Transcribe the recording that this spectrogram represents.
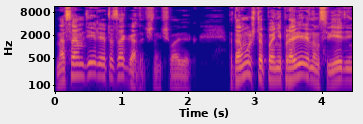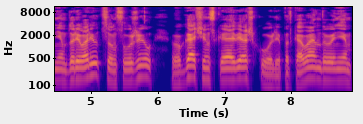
На самом деле это загадочный человек, потому что, по непроверенным сведениям, до революции он служил в Гачинской авиашколе под командованием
